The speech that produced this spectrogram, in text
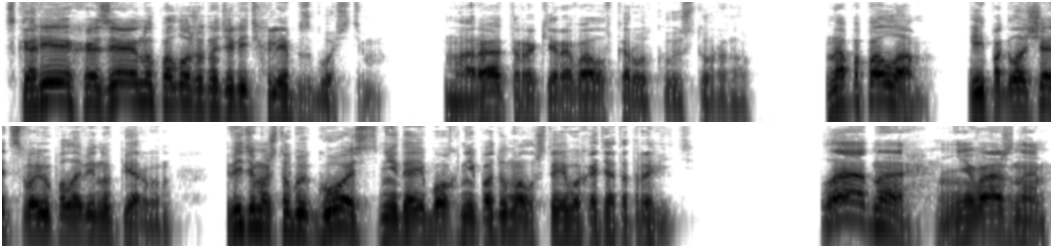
Скорее, хозяину положено делить хлеб с гостем. Марат рокировал в короткую сторону. Напополам. И поглощать свою половину первым. Видимо, чтобы гость, не дай бог, не подумал, что его хотят отравить. «Ладно, неважно.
